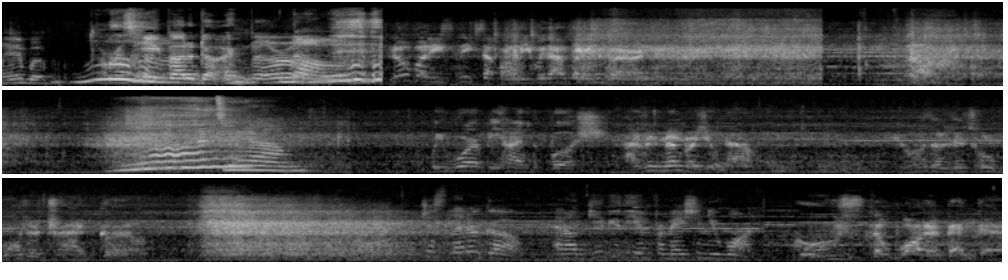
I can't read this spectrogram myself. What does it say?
Maybe. Or is he about to die? I don't know. No. Nobody sneaks up on me without getting burned. Damn. We weren't behind the bush. I remember you now. You're the little water tribe girl. Just let her go, and I'll give you the information you want. Who's the waterbender?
